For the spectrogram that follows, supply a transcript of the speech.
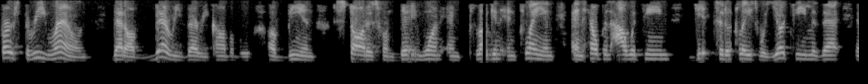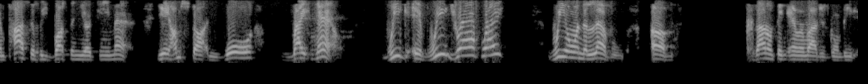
first three rounds that are very, very comparable of being starters from day one and plugging and playing and helping our team get to the place where your team is at and possibly busting your team ass. Yeah, I'm starting war right now. We if we draft right, we on the level of because I don't think Aaron Rodgers is going to be there.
